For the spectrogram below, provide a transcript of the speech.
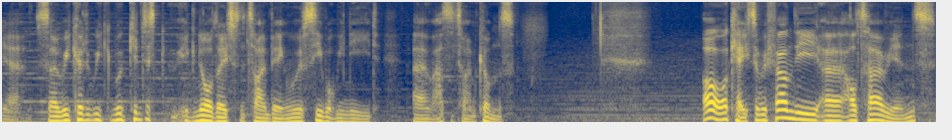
yeah, so we could we, we can just ignore those for the time being. We'll see what we need um, as the time comes. Oh, okay, so we found the uh, Altarians.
